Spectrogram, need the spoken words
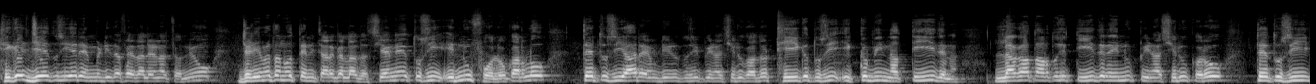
ਠੀਕ ਹੈ ਜੇ ਤੁਸੀਂ ਇਹ ਰੈਮਡੀ ਦਾ ਫਾਇਦਾ ਲੈਣਾ ਚਾਹੁੰਦੇ ਹੋ, ਜਿਹੜੀਆਂ ਮੈਂ ਤੁਹਾਨੂੰ ਤਿੰਨ ਚਾਰ ਗੱਲਾਂ ਦੱਸੀਆਂ ਨੇ, ਤੁਸੀਂ ਇਹਨੂੰ ਫੋਲੋ ਕਰ ਲਓ ਤੇ ਤੁਸੀਂ ਆਹ ਰੈਮਡੀ ਨੂੰ ਤੁਸੀਂ ਪੀਣਾ ਸ਼ੁਰੂ ਕਰ ਦਿਓ। ਠੀਕ, ਤੁਸੀਂ 1 ਮਹੀਨਾ 30 ਦਿਨ ਲਗਾਤਾਰ ਤੁਸੀਂ 30 ਦਿਨ ਇਹਨੂੰ ਪੀਣਾ ਸ਼ੁਰੂ ਕਰੋ ਤੇ ਤੁਸੀਂ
